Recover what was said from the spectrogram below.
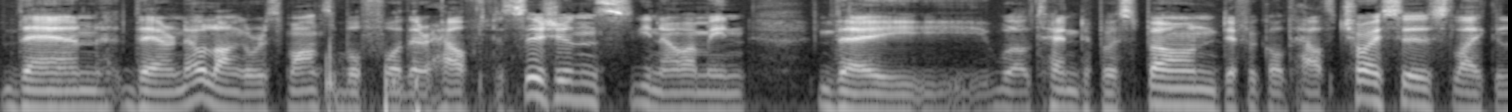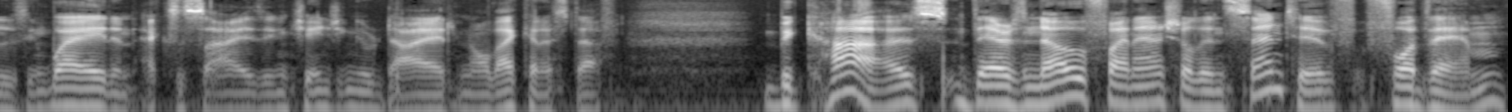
Then they're no longer responsible for their health decisions. You know, I mean, they will tend to postpone difficult health choices like losing weight and exercising, changing your diet, and all that kind of stuff because there's no financial incentive for them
